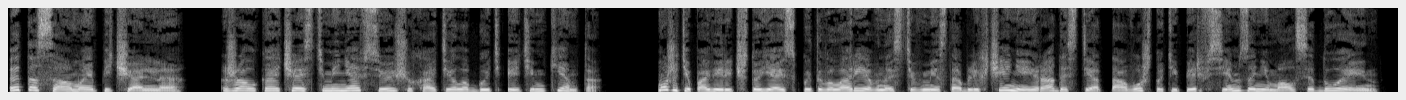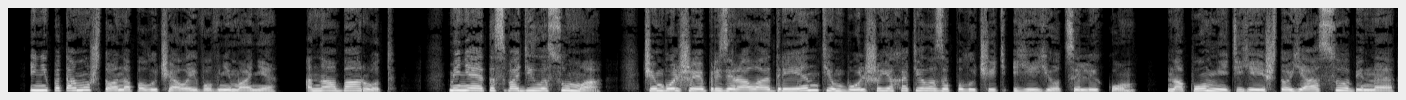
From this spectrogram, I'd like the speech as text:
Это самое печальное. Жалкая часть меня все еще хотела быть этим кем-то. Можете поверить, что я испытывала ревность вместо облегчения и радости от того, что теперь всем занимался Дуэйн. И не потому, что она получала его внимание, а наоборот. Меня это сводило с ума. Чем больше я презирала Адриен, тем больше я хотела заполучить ее целиком. Напомнить ей, что я особенная,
